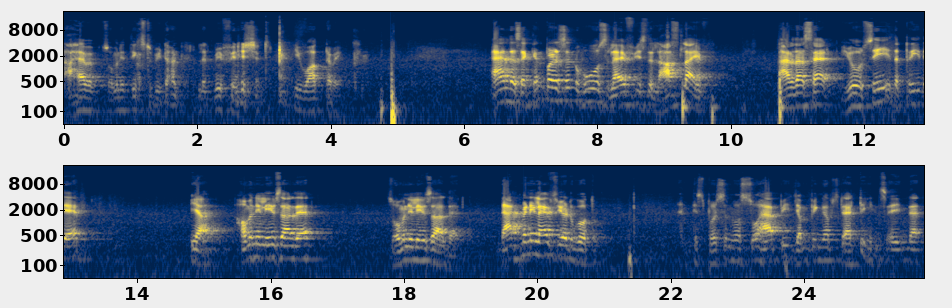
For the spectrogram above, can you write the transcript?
I have so many things to be done, let me finish it. He walked away. And the second person whose life is the last life, Narada said, You see the tree there? Yeah. How many leaves are there? So many leaves are there. That many lives you have to go through. And this person was so happy, jumping up, standing, and saying that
